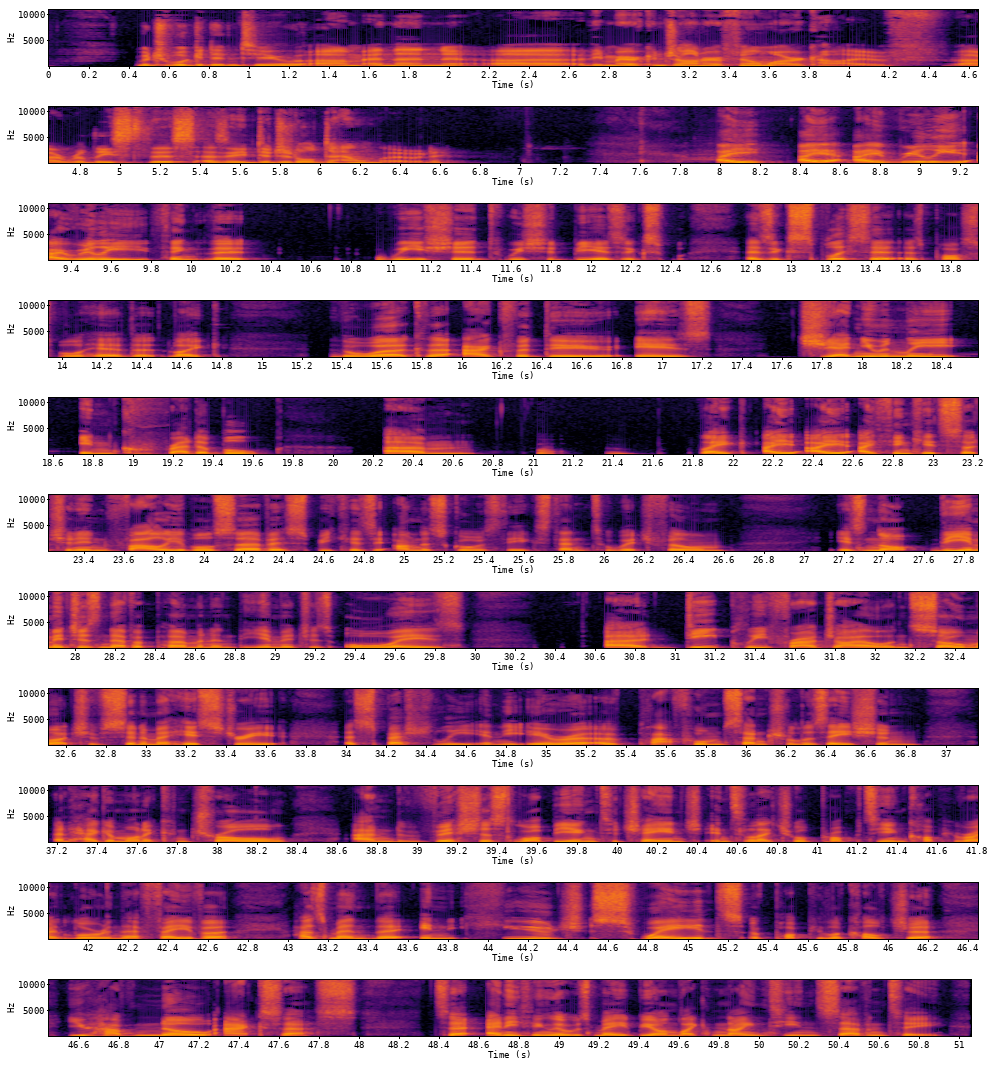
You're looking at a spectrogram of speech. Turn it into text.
which we'll get into. Um, and then uh, the American Genre Film Archive uh, released this as a digital download. I, I I really I really think that we should we should be as exp- as explicit as possible here that like the work that Agfa do is genuinely incredible. Um, like I, I, I think it's such an invaluable service because it underscores the extent to which film is not the image is never permanent. The image is always uh, deeply fragile, and so much of cinema history, especially in the era of platform centralization and hegemonic control and vicious lobbying to change intellectual property and copyright law in their favor, has meant that in huge swathes of popular culture, you have no access to anything that was made beyond like 1970.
